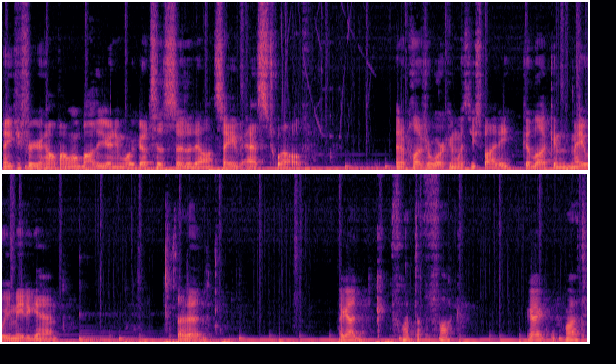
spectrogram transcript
Thank you for your help. I won't bother you anymore. Go to the Citadel and save S12. Been a pleasure working with you, Spidey. Good luck and may we meet again. Is that it? I got... What the fuck? I got... What?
